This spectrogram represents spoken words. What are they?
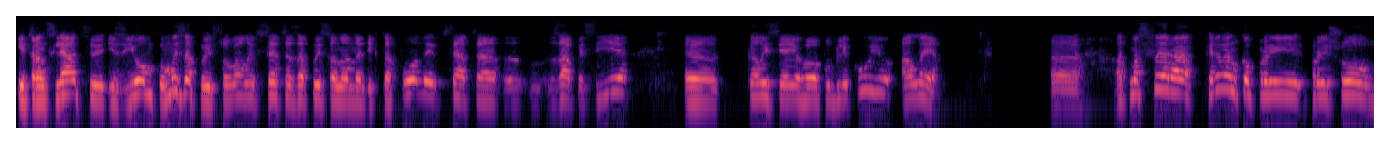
і трансляцію, і зйомку. Ми записували, все це записано на диктофони, вся ця е, запис є. Е, колись я його опублікую, але атмосфера Кириленко при, прийшов,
